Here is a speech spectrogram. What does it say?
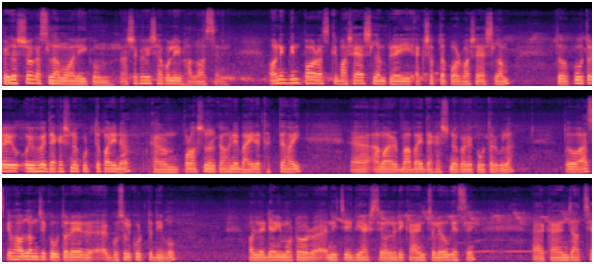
প্রিয় দর্শক, আসসালামু আলাইকুম। আশা করি সকলেই ভালো আছেন। অনেক দিন পর আজকে বাসায় আসলাম, প্রায় এক সপ্তাহ পর বাসায় আসলাম। তো কবুতরে ওইভাবে দেখাশোনা করতে পারি না, কারণ পড়াশোনার কারণে বাইরে থাকতে হয়। আমার বাবাই দেখাশোনা করে কবুতরগুলা। তো আজকে ভাবলাম যে কবুতরের গোসল করতে দিব। অলরেডি আমি মোটর নিচে দিয়ে আসছি অলরেডি কারেন্ট চলেও গেছে। কারেন্ট যাচ্ছে,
